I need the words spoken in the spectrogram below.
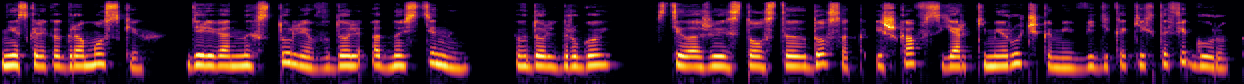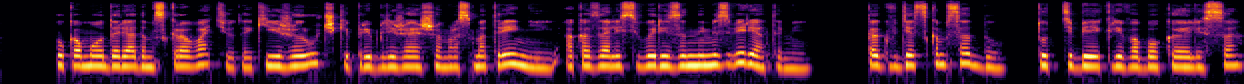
несколько громоздких деревянных стульев вдоль одной стены, вдоль другой стеллажи из толстых досок и шкаф с яркими ручками в виде каких-то фигурок. У комода рядом с кроватью такие же ручки при ближайшем рассмотрении оказались вырезанными зверятами, как в детском саду. Тут тебе и кривобокая лиса,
